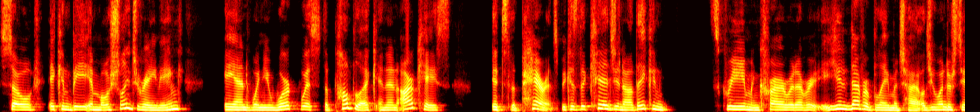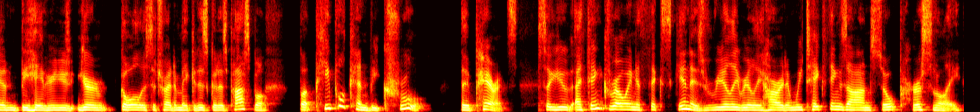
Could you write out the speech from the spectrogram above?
So it can be emotionally draining and when you work with the public, and in our case, it's the parents, because the kids, you know, they can scream and cry or whatever. You never blame a child. You understand behavior. You, your goal is to try to make it as good as possible. But people can be cruel, the parents. So you I think growing a thick skin is really, really hard. And we take things on so personally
